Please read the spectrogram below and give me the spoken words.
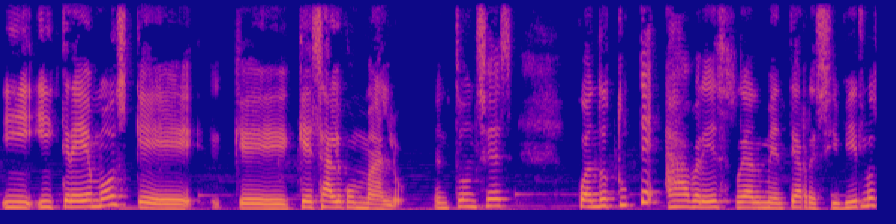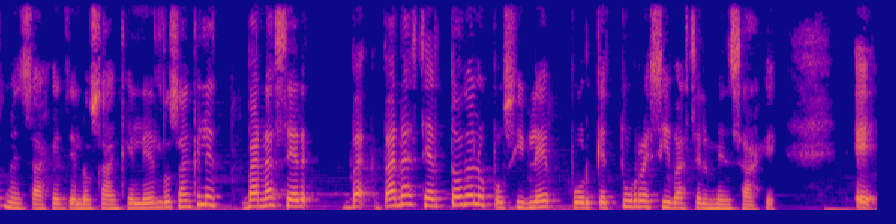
y, creemos que, que, es algo malo. Entonces, Cuando tú te abres realmente a recibir los mensajes de los ángeles, los ángeles van a van a hacer todo lo posible porque tú recibas el mensaje. Eh,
